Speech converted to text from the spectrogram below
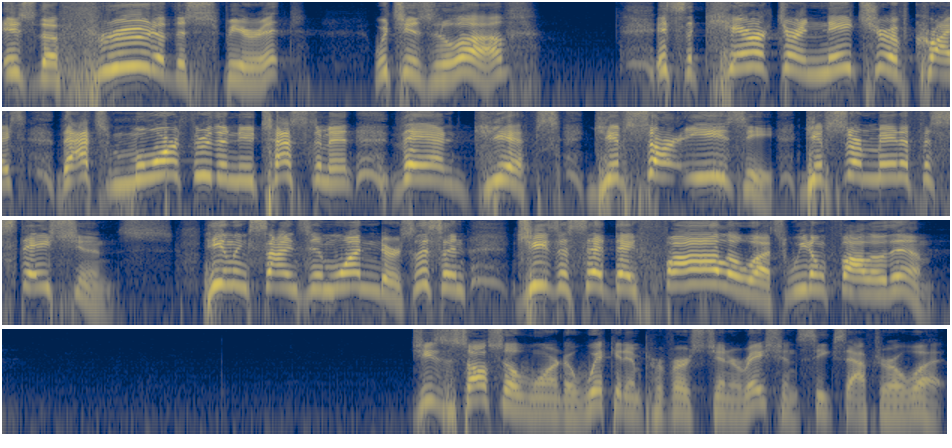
is the fruit of the Spirit, which is love. It's the character and nature of Christ. That's more through the New Testament than gifts. Gifts are easy, gifts are manifestations, healing signs and wonders. Listen, Jesus said they follow us, we don't follow them. Jesus also warned a wicked and perverse generation seeks after a what?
